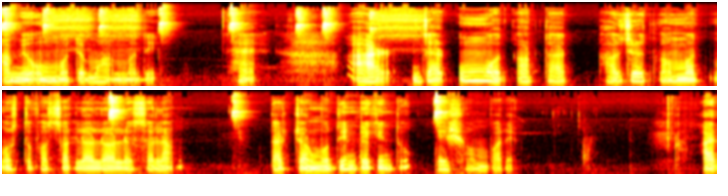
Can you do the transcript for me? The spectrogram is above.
আমি উম্মতে মোহাম্মদী। হ্যাঁ আর যার উম্মত অর্থাৎ হজরত মোহাম্মদ মুস্তফা সাল্লা সাল্লাম, তার জন্মদিনটা কিন্তু এই সোমবারে। আর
